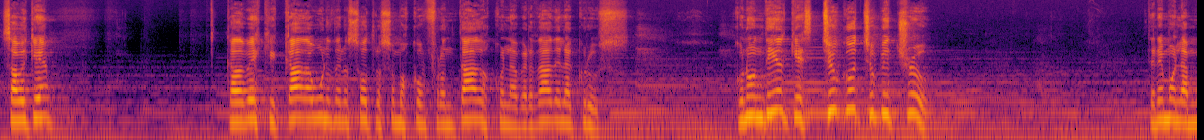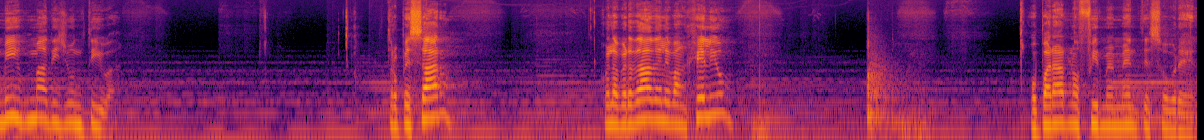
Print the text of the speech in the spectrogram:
¿Sabe qué? Cada vez que cada uno de nosotros somos confrontados con la verdad de la cruz, con un día que es too good to be true, tenemos la misma disyuntiva. Tropezar con la verdad del Evangelio o pararnos firmemente sobre él.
